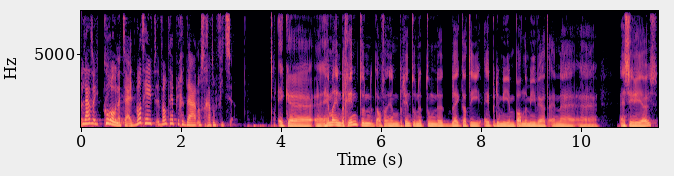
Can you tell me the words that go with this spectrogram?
laten we coronatijd. Wat, heeft, wat heb je gedaan als het gaat om fietsen? Ik eh, eh, helemaal in het begin, toen, of in het begin toen het, toen het bleek dat die epidemie een pandemie werd en, eh, en serieus.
